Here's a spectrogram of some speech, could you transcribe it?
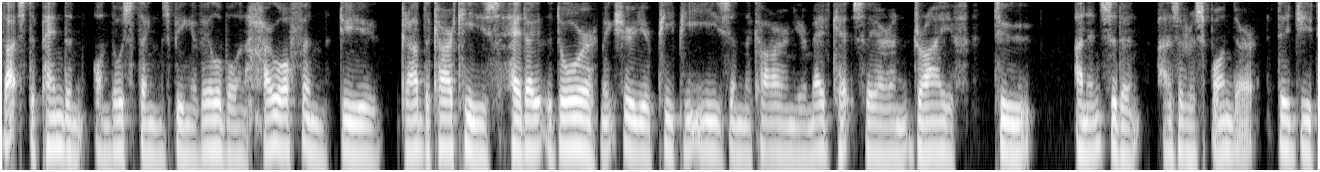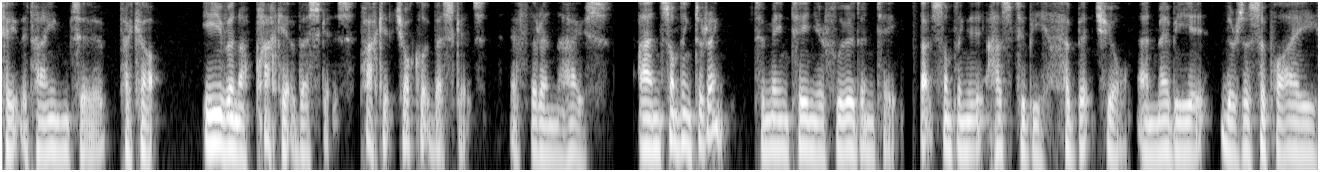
That's dependent on those things being available and how often do you grab the car keys, head out the door, make sure your PPE's in the car and your med kit's there, and drive to an incident as a responder? Did you take the time to pick up even a packet of biscuits, packet chocolate biscuits, if they're in the house, and something to drink to maintain your fluid intake? That's something that has to be habitual, and maybe it, there's a supply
